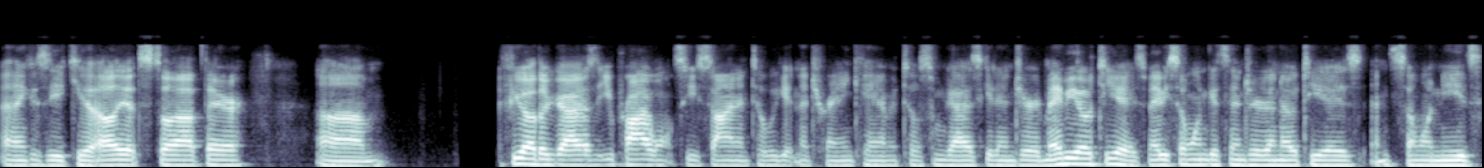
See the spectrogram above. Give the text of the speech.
I think Ezekiel Elliott's still out there. Um, a few other guys that you probably won't see sign until we get in a training camp, until some guys get injured. Maybe OTAs. Maybe someone gets injured in OTAs and someone needs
